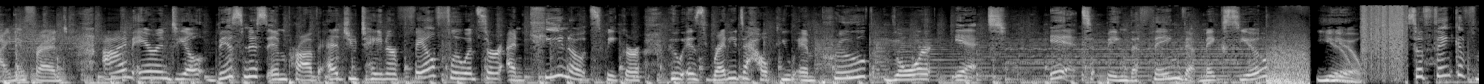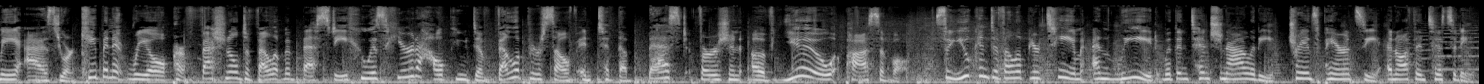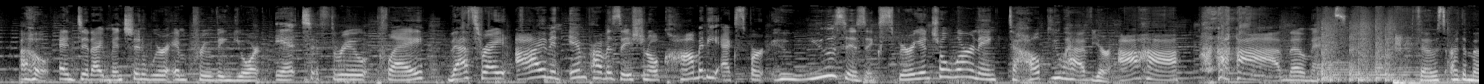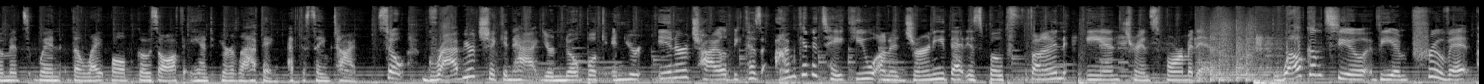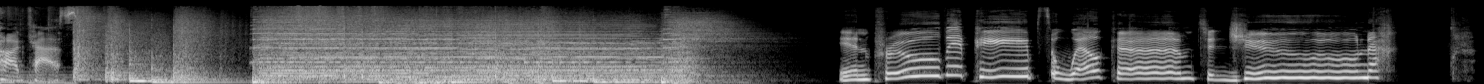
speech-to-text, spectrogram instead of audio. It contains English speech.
Hi, new friend. I'm Erin Diehl, business improv edutainer, fail fluencer, and keynote speaker who is ready to help you improve your it. It being the thing that makes you you. you. So think of me as your keeping it real professional development bestie who is here to help you develop yourself into the best version of you possible. So you can develop your team and lead with intentionality, transparency, and authenticity. Oh, and did I mention we're improving your it through play? That's right. I'm an improvisational comedy expert who uses experiential learning to help you have your aha, ha ha moments. Those are the moments when the light bulb goes off and you're laughing at the same time. So grab your chicken hat, your notebook, and your inner child because I'm going to take you on a journey that is both fun and transformative. Welcome to the Improve It podcast. Improve it, peeps. Welcome to June.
